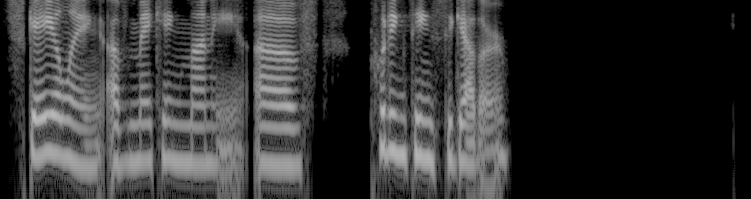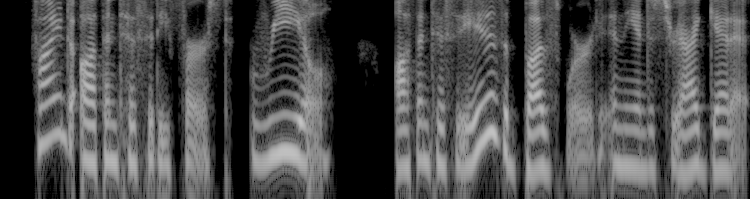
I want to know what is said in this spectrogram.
scaling, of making money, of putting things together. Find authenticity first, real authenticity. It is a buzzword in the industry. I get it.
